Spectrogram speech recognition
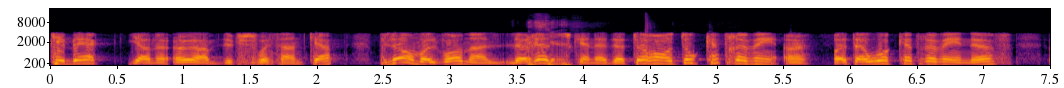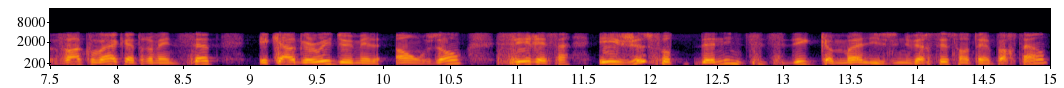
Québec, il y en a un depuis 64. Puis là, on va le voir dans le reste du Canada. Toronto, 81. Ottawa, 89. Vancouver, 97. Et Calgary, 2011. Donc, c'est récent. Et juste pour donner une petite idée de comment les universités sont importantes,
